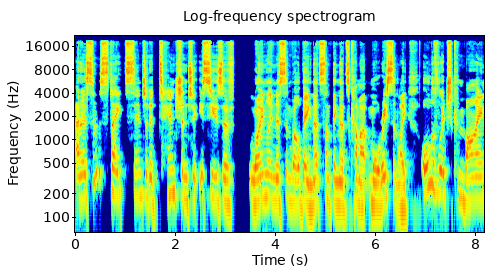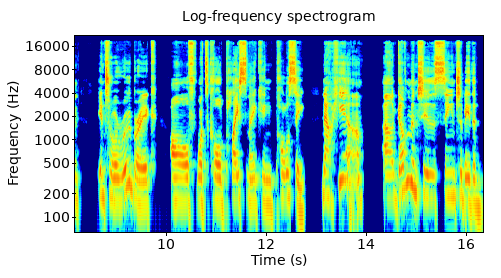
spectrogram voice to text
and a sort of state centered attention to issues of loneliness and well being. That's something that's come up more recently, all of which combine into a rubric of what's called placemaking policy. Now, here, uh, government is seen to be the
